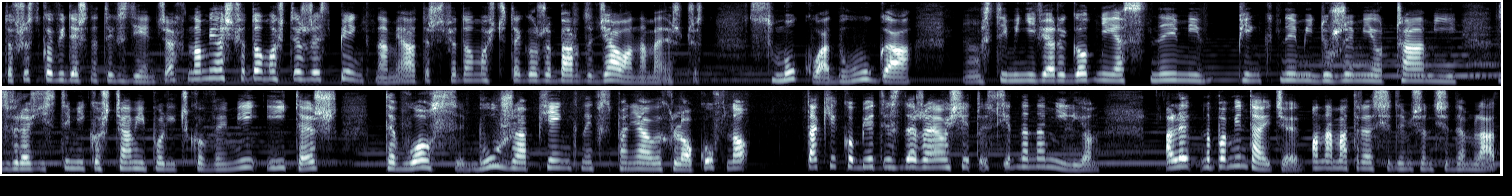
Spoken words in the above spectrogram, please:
To wszystko widać na tych zdjęciach. No miała świadomość też, że jest piękna. Miała też świadomość tego, że bardzo działa na mężczyzn. Smukła, długa, z tymi niewiarygodnie jasnymi, pięknymi, dużymi oczami, z wyrazistymi kościami policzkowymi i też te włosy, burza pięknych, wspaniałych loków. No, takie kobiety zdarzają się, to jest jedna na milion. Ale no pamiętajcie, ona ma teraz 77 lat,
